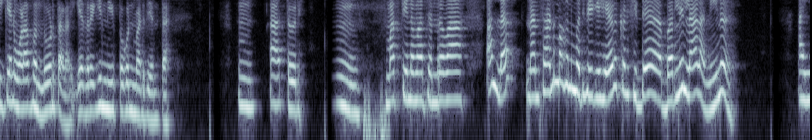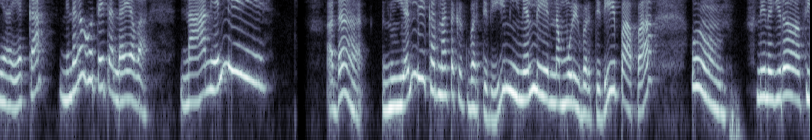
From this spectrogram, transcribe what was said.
ಈಗೇನು ಒಳ ಬಂದು ನೋಡ್ತಾಳ, ಎದ್ರಾಗಿ ನೀರು ತೊಗೊಂಡು ಮಾಡಿದೆ ಅಂತ. ಹ್ಞೂ ಆತವ್ರಿ ಹ್ಞೂ ಮತ್ತೇನವ ಚಂದ್ರವ ಅಲ್ಲ ನನ್ನ ಸಣ್ಣ ಮಗನ ಮದುವೆಗೆ ಹೇಳಿ ಕಳಿಸಿದ್ದೆ, ಬರಲಿಲ್ಲ ಅಲ್ಲ ನೀನು? ಅಯ್ಯ ಅಕ್ಕ ನಿನಗ ಗೊತ್ತೈತಲ್ಲ ಯವ್ವ ನಾನು ಎಲ್ಲಿ? ಅದ ನೀ ಎಲ್ಲಿ ಕರ್ನಾಟಕಕ್ಕೆ ಬರ್ತಿದಿ? ನೀನೆಲ್ಲಿ ನಮ್ಮೂರಿಗೆ ಬರ್ತಿದಿ? ಪಾಪ ನಿನಗಿರೋ ಸಿ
